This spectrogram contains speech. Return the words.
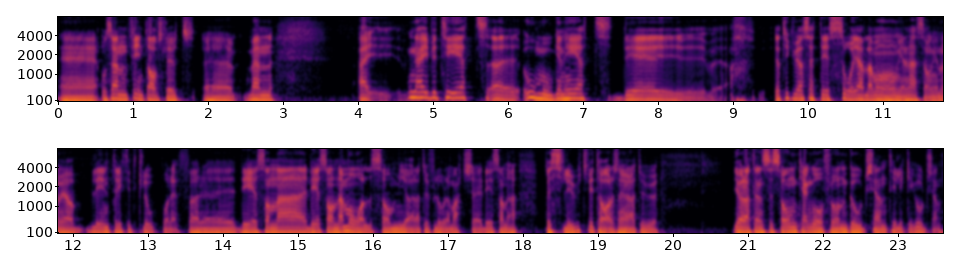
Eh, och sen fint avslut. Eh, men eh, naivitet, eh, omogenhet. Det, jag tycker vi har sett det så jävla många gånger den här säsongen och jag blir inte riktigt klok på det. För eh, det är såna, det är såna mål som gör att du förlorar matcher. Det är såna beslut vi tar som gör att du gör att en säsong kan gå från godkänd till icke godkänd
